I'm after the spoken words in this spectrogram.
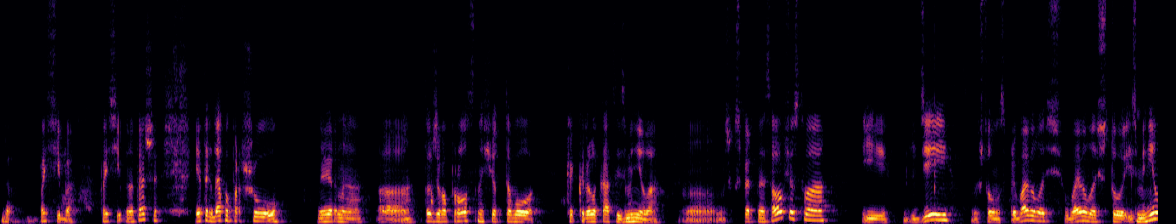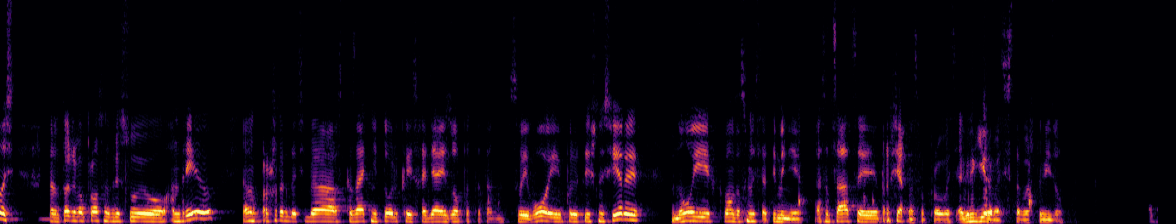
Да, спасибо. Спасибо, Наташа. Я тогда попрошу, наверное, э, тот же вопрос насчет того, как релокация изменила э, наше экспертное сообщество и людей, что у нас прибавилось, убавилось, что изменилось. Наверное, тот же вопрос адресую Андрею. Я прошу тогда тебя рассказать не только исходя из опыта там, своего и политической сферы, но и в каком-то смысле от имени ассоциации профернос попробовать агрегировать из того, что видел. От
